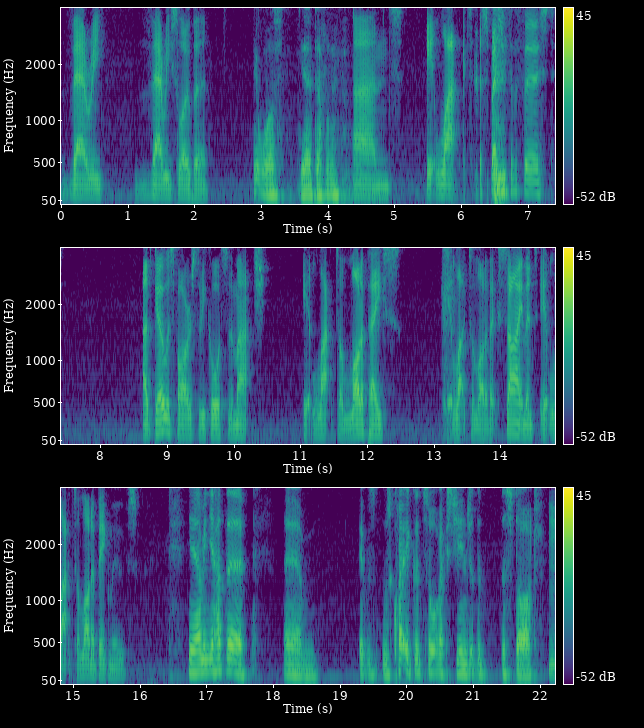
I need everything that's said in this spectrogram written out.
very, very slow burn, It was. Yeah, definitely. and it lacked, especially for the first. I'd go as far as three quarters of the match. It lacked a lot of pace. It lacked a lot of excitement. It lacked a lot of big moves. Yeah, I mean, you had the, um, it was it was quite a good sort of exchange at the the start, hmm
